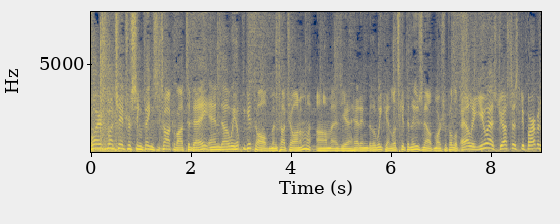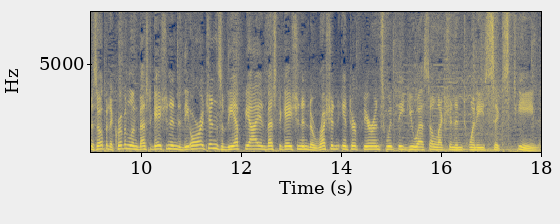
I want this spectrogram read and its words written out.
Boy, there's a bunch of interesting things to talk about today, and uh, we hope to get to all of them and touch on them um, as you head into the weekend. Let's get the news now with Marshall Phillips. Well, the U.S. Justice Department has opened a criminal investigation into the origins of the FBI investigation into Russian interference with the U.S. election in 2016.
